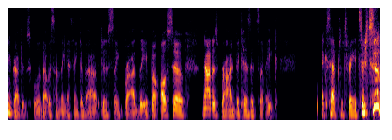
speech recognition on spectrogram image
to graduate school, that was something to think about just like broadly, but also not as broad because it's like acceptance rates are so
